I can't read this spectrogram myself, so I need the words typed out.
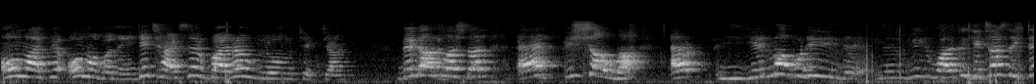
10 like ve 10 aboneyi geçerse bayram vlogunu çekeceğim. Ve arkadaşlar eğer inşallah eğer 20 abone ile 20 like'ı geçersek de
